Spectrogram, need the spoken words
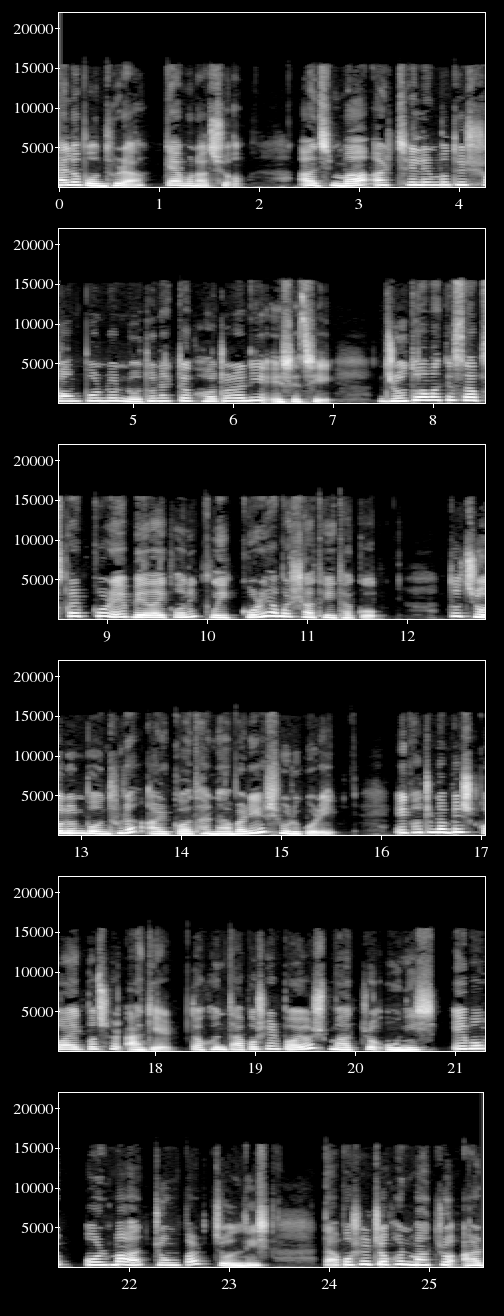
হ্যালো বন্ধুরা, কেমন আছো? আজ মা আর ছেলের মধ্যে সম্পূর্ণ নতুন একটা ঘটনা নিয়ে এসেছি। দ্রুত আমাকে সাবস্ক্রাইব করে বেল আইকনে ক্লিক করে আমার সাথেই থাকো। তো চলুন বন্ধুরা, আর কথা না বাড়িয়ে শুরু করি। এ ঘটনা বেশ কয়েক বছর আগের। তখন তাপসের বয়স মাত্র উনিশ এবং ওর মা টুম্পার চল্লিশ। তাপসের যখন মাত্র আট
